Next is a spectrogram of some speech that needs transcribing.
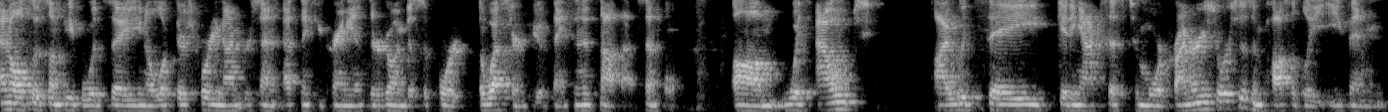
And also some people would say, you know, look, there's forty-nine percent ethnic Ukrainians, they're going to support the Western view of things, and it's not that simple. Um, without, I would say, getting access to more primary sources and possibly even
